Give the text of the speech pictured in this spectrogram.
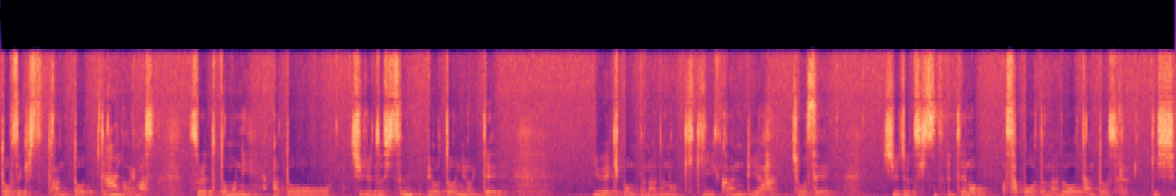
透析室担当っていうのがあります、はい、それとともにあと手術室、病棟において有液ポンプなどの機器管理や調整手術室でのサポートなどを担当する技師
